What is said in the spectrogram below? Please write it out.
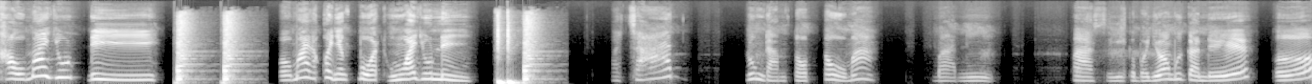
เข้ามาอยู่ดีพอมาแล้วข่อยยังปวดหัวอยู่นี่ประจานลุงดำตอบโตมาบาดนี้ปาสีกับบยอมคือกันเด้เออ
